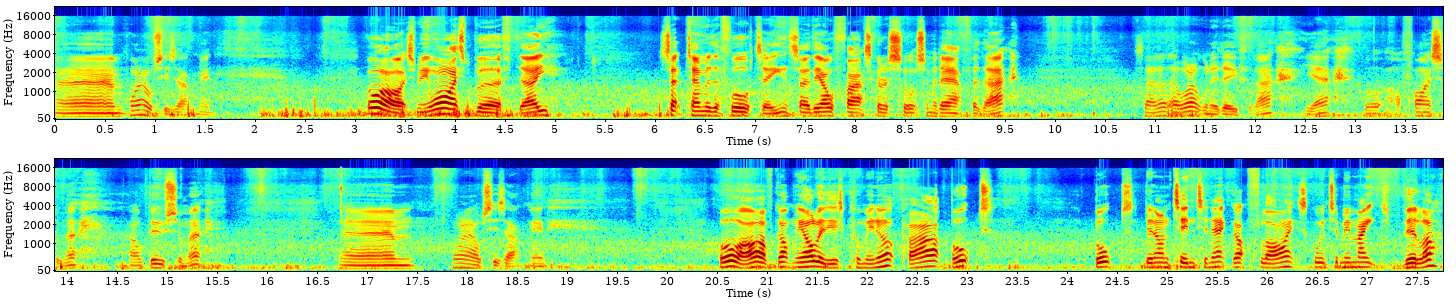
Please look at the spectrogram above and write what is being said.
Um, what else is happening? Oh, it's my wife's birthday, September the 14th, so the old fart's got to sort something out for that. So I don't know what I'm going to do for that yet, but I'll find something. I'll do something. Um, what else is happening? Oh, I've got my holidays coming up. Ah, booked. Booked. Been on Tinternet, got flights. Going to my mate's villa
